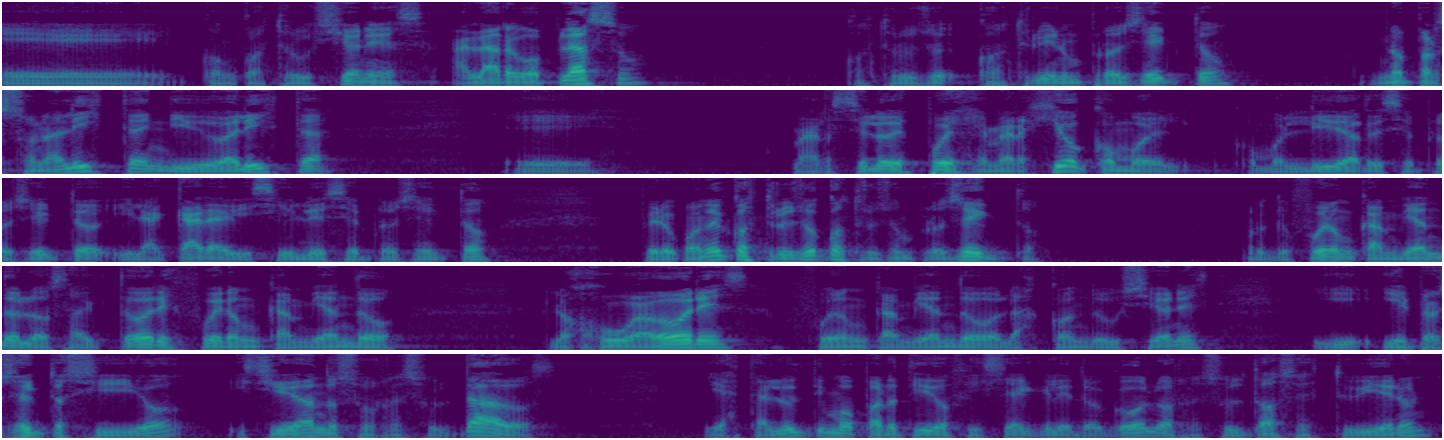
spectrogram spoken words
eh, con construcciones a largo plazo, construir un proyecto no personalista, individualista. Eh, Marcelo después emergió como el, como el líder de ese proyecto y la cara visible de ese proyecto, pero cuando él construyó, construyó un proyecto porque fueron cambiando los actores, fueron cambiando los jugadores, fueron cambiando las conducciones y, el proyecto siguió y siguió dando sus resultados. Y hasta el último partido oficial que le tocó, los resultados estuvieron.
